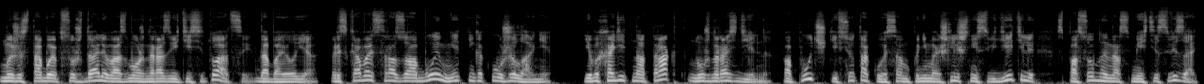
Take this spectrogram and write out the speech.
Мы же с тобой обсуждали возможное развитие ситуации, добавил я. Рисковать сразу обоим нет никакого желания. И выходить на тракт нужно раздельно. Попутчики, все такое, сам понимаешь, лишние свидетели, способные нас вместе связать.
